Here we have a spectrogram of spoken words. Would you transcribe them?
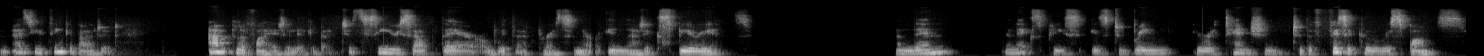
And as you think about it, amplify it a little bit. Just see yourself there or with that person or in that experience. And then the next piece is to bring your attention to the physical response,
